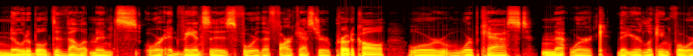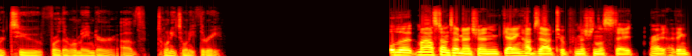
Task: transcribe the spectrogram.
notable developments or advances for the Farcaster protocol or Warpcast network that you're looking forward to for the remainder of 2023? Well, the milestones I mentioned, getting hubs out to a permissionless state, right? I think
